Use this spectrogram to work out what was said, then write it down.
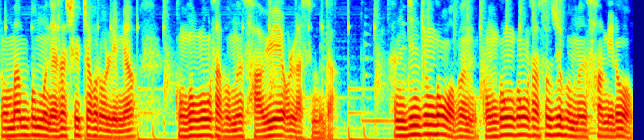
항만 부문에서 실적을 올리며 공공공사 부문 4위에 올랐습니다. 한진중공업은 공공공사 수주 부문 3위로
